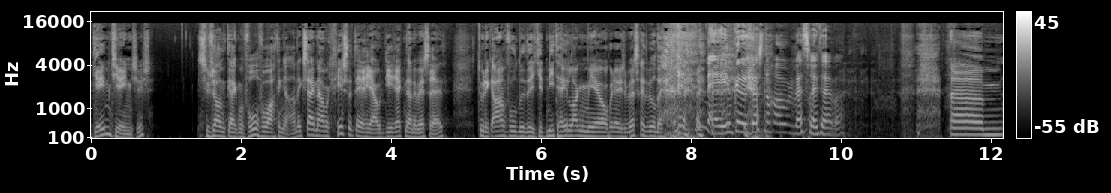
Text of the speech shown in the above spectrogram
Game Changers. Suzanne kijkt me vol verwachtingen aan. Ik zei namelijk gisteren tegen jou, direct na de wedstrijd... toen ik aanvoelde dat je het niet heel lang meer over deze wedstrijd wilde hebben... Nee, we kunnen het best nog over de wedstrijd hebben. Ehm,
